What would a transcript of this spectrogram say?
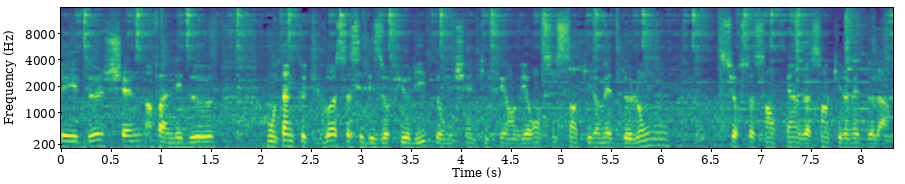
les deux chaînes, enfin les deux montagnes que tu vois, ça c'est des ophiolites, donc une chaîne qui fait environ 600 km de long sur 75 à 100 km de large.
